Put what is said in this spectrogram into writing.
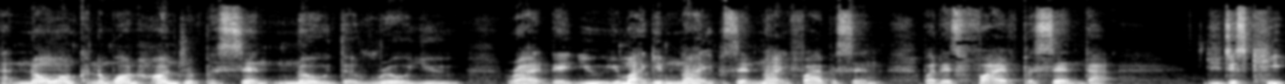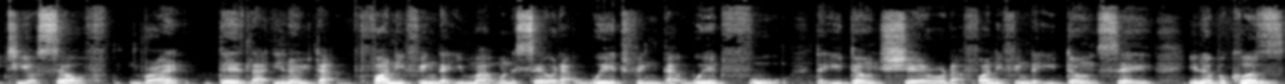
Like, no one can 100% know the real you, right? That you, you might give 90%, 95%, but there's 5% that you just keep to yourself, right? There's like, you know, that funny thing that you might want to say or that weird thing, that weird thought that you don't share or that funny thing that you don't say, you know, because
